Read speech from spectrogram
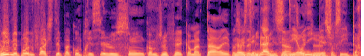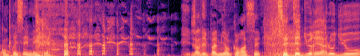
Oui, mais pour une fois que je t'ai pas compressé le son comme je le fais comme un taré. Parce Non c'était une blague, c'était truc, ironique, euh, bien sûr c'est hyper compressé mec. J'en ai pas mis encore assez. C'était du réal audio.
